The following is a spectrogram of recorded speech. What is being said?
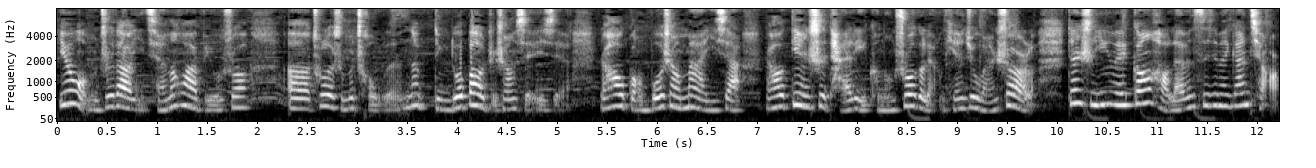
因为我们知道以前的话，比如说，呃，出了什么丑闻，那顶多报纸上写一写，然后广播上骂一下，然后电视台里可能说个两天就完事儿了。但是因为刚好莱文斯基没赶巧，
